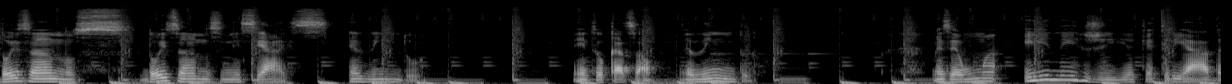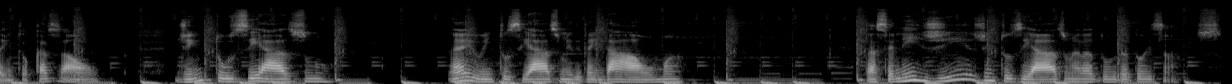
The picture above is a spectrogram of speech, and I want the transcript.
dois anos, dois anos iniciais é lindo entre o casal, é lindo. Mas é uma energia que é criada entre o casal de entusiasmo, né? E o entusiasmo ele vem da alma. Então, essa energia de entusiasmo ela dura dois anos,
